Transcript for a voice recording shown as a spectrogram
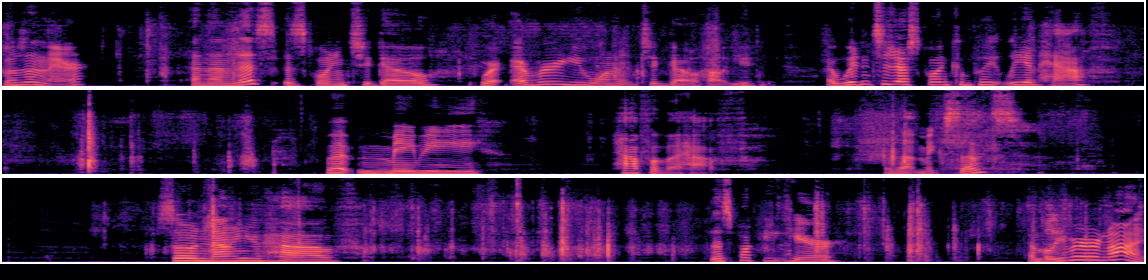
goes in there. And then this is going to go wherever you want it to go. How you I wouldn't suggest going completely in half. But maybe half of a half. If that makes sense. So now you have this pocket here. And believe it or not,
